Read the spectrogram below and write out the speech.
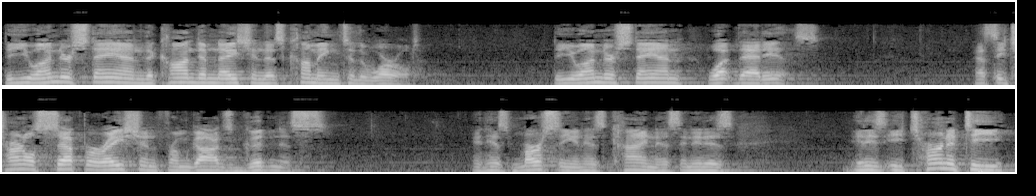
Do you understand the condemnation that's coming to the world? Do you understand what that is? That's eternal separation from God's goodness and His mercy and His kindness, and it is, it is eternity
